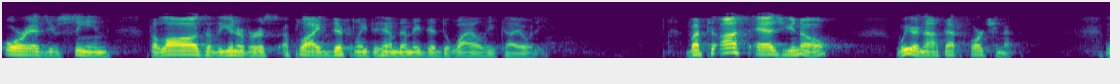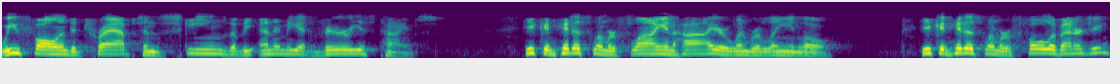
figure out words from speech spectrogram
or as you've seen, the laws of the universe applied differently to him than they did to Wily Coyote. But to us, as you know, we are not that fortunate. We fall into traps and schemes of the enemy at various times. He can hit us when we're flying high or when we're laying low. He can hit us when we're full of energy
